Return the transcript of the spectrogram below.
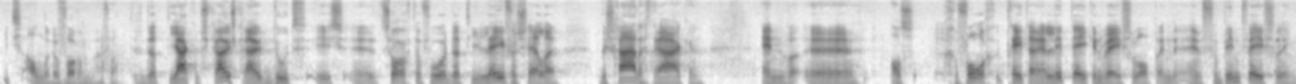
iets andere vorm daarvan. Dat Jacobs kruiskruid doet, is het zorgt ervoor dat die levercellen beschadigd raken. En als gevolg treedt daar een littekenweefsel op en, en verbindweefseling.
